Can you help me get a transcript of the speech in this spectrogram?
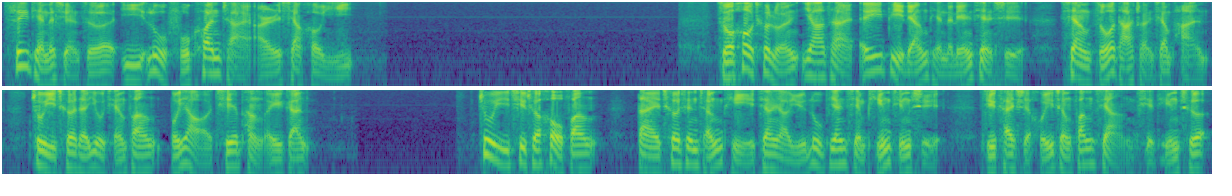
C 点的选择依路幅宽窄而向后移。左后车轮压在 A、B 两点的连线时，向左打转向盘，注意车的右前方不要切碰 A 杆。注意汽车后方，待车身整体将要与路边线平行时，即开始回正方向且停车。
